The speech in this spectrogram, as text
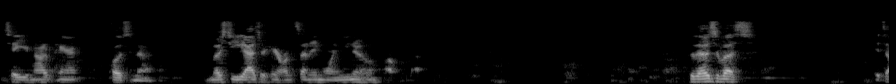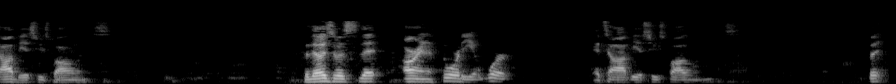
You say you're not a parent, close enough. Most of you guys are here on Sunday morning. You know who I'm talking about. For those of us, it's obvious who's following us. For those of us that are in authority at work, it's obvious who's following us. But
